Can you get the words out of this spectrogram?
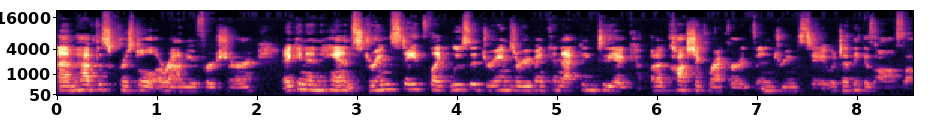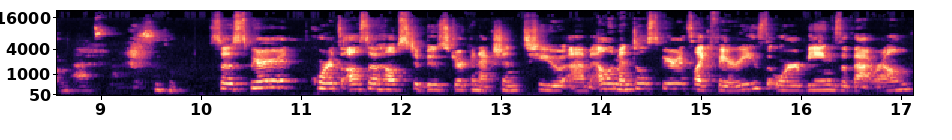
um, have this crystal around you for sure. It can enhance dream states like lucid dreams or even connecting to the Akashic records in dream state, which I think is awesome. That's nice. So, spirit quartz also helps to boost your connection to um, elemental spirits like fairies or beings of that realm.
